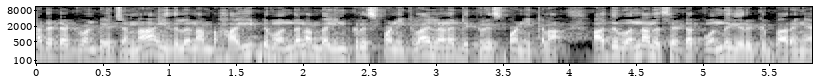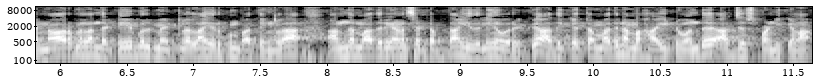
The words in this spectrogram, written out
ஆடட் அட்வான்டேஜ்னா இதில் நம்ம ஹைட் வந்து நம்ம இன்க்ரீஸ் பண்ணிக்கலாம் இல்லைனா டிக்ரீஸ் பண்ணிக்கலாம். அது வந்து அந்த செட்டப் வந்து இருக்குது பாருங்கள் நார்மலாக அந்த டேபிள் மேட்லலாம் இருக்கும் பார்த்தீங்களா அந்த மாதிரியான செட்டப் தான் இதுலேயும் இருக்குது அதுக்கேற்ற மாதிரி நம்ம ஹைட் வந்து அட்ஜஸ்ட் பண்ணிக்கலாம்.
